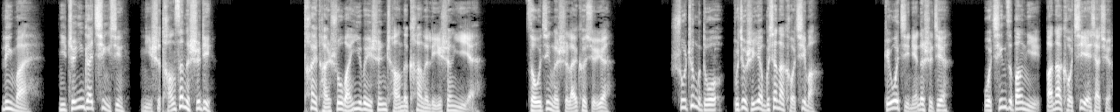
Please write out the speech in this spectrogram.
另外，你真应该庆幸你是唐三的师弟。泰坦说完，意味深长的看了李生一眼，走进了史莱克学院。说这么多，不就是咽不下那口气吗？给我几年的时间，我亲自帮你把那口气咽下去。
